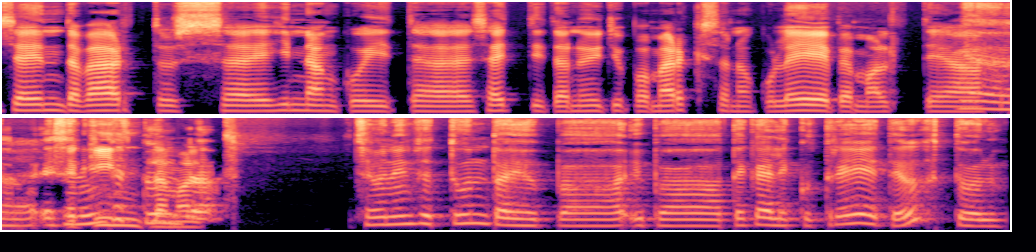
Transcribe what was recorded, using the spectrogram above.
iseenda väärtushinnanguid äh, sättida nüüd juba märksa nagu leebemalt ja, ja, ja, ja kindlamalt. see on ilmselt tunda juba, juba tegelikult reede õhtul,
